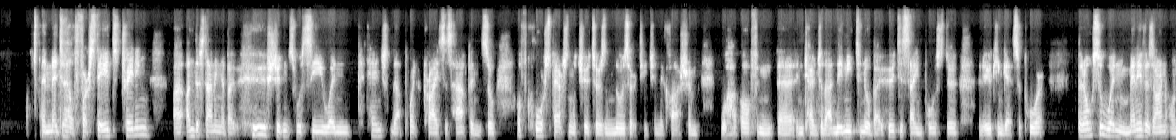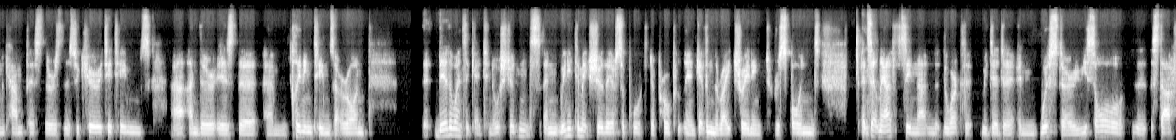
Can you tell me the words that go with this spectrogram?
in mental health first aid training, uh, understanding about who students will see when potentially that point of crisis happens. So, of course, personal tutors and those that are teaching the classroom will often uh, encounter that. And they need to know about who to signpost to and who can get support. But also, when many of us aren't on campus, there's the security teams uh, and there is the um, cleaning teams that are on they're the ones that get to know students, and we need to make sure they are supported appropriately and given the right training to respond. And certainly, I've seen that in the work that we did uh, in Worcester. We saw the, the staff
